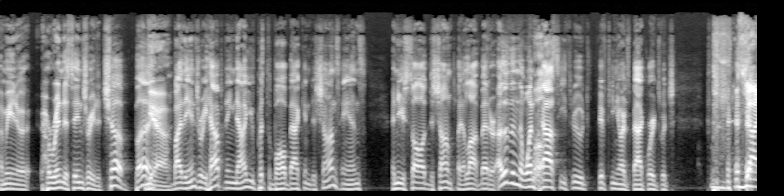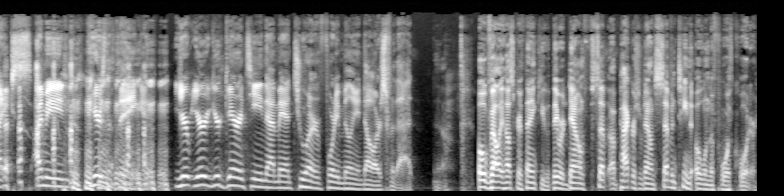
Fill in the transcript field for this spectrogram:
I mean a horrendous injury to Chubb, but Yeah. by the injury happening, now you put the ball back in Deshaun's hands and you saw Deshaun play a lot better. Other than the one pass he threw 15 yards backwards, which Yikes! I mean, here's the thing: you're you're you're guaranteeing that man two hundred forty million dollars for that. Oak Valley Husker, thank you. They were down. Uh, Packers were down 17-0 in the fourth quarter,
